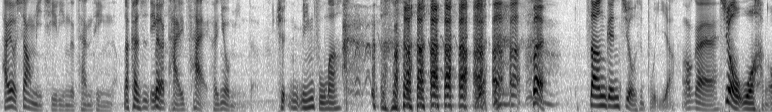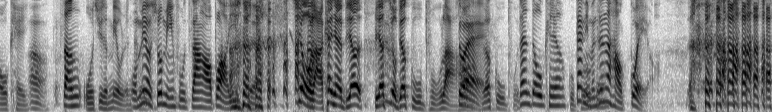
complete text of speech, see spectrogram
还有上米其林的餐厅呢。那看是一个台菜很有名的，全民福吗？不。脏跟旧是不一样。OK，旧我很 OK。嗯，脏我觉得没有人。我没有说名服脏哦，不好意思。旧啦，看起来比较比较旧，比较古朴啦。对，比较古朴，但都 OK 啊。古朴。但你们真的好贵哦。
